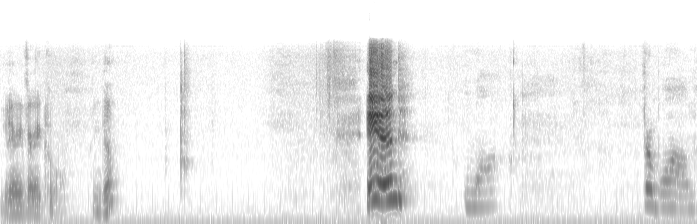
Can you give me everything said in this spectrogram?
Very, very cool. There you go. And Wom. For Wom.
